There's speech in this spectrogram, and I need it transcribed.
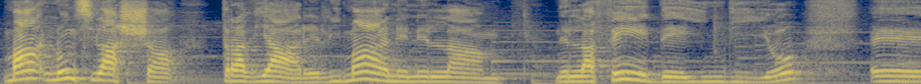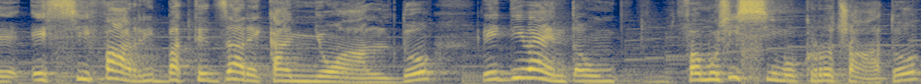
ma non si lascia traviare, rimane nella, nella fede in Dio eh, e si fa ribattezzare Cagnoaldo e diventa un famosissimo crociato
